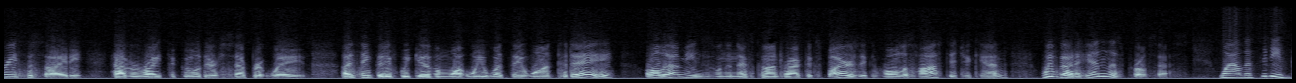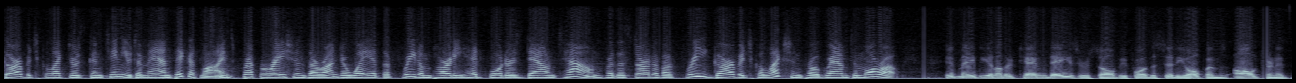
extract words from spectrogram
free society have a right to go their separate ways. I think that if we give them what we what they want today, all that means is when the next contract expires, they can hold us hostage again. We've got to end this process. While the city's garbage collectors continue to man picket lines, preparations are underway at the Freedom Party headquarters downtown for the start of a free garbage collection program tomorrow. It may be another 10 days or so before the city opens alternate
